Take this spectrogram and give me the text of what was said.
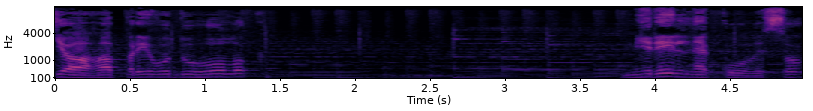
тяга приводу голок, мірильне колесо,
